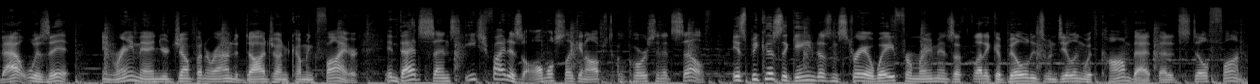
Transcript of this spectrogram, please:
That was it. In Rayman, you're jumping around to dodge oncoming fire. In that sense, each fight is almost like an obstacle course in itself. It's because the game doesn't stray away from Rayman's athletic abilities when dealing with combat that it's still fun.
